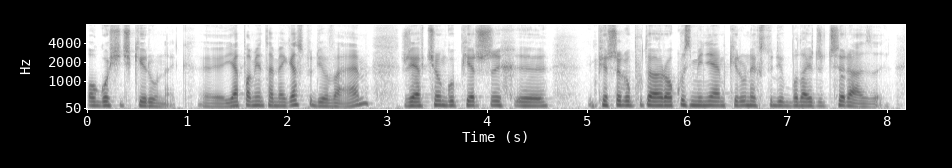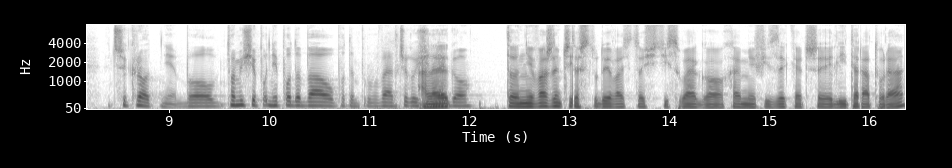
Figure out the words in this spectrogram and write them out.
ogłosić kierunek. Y, Ja pamiętam, jak ja studiowałem, że ja w ciągu pierwszych, y, pierwszego półtora roku zmieniałem kierunek studiów bodajże trzy razy. Trzykrotnie, bo to mi się nie podobało, potem próbowałem czegoś Ale innego. to nieważne, czy chcesz studiować coś ścisłego, chemię, fizykę czy literaturę,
